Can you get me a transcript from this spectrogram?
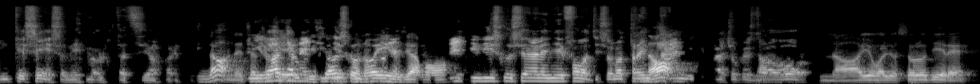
In che senso le mie valutazioni? No, nel senso che di solito noi usiamo... Metti in discussione le mie fonti, sono 30 no, anni che faccio questo no, lavoro. No, io voglio solo dire,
